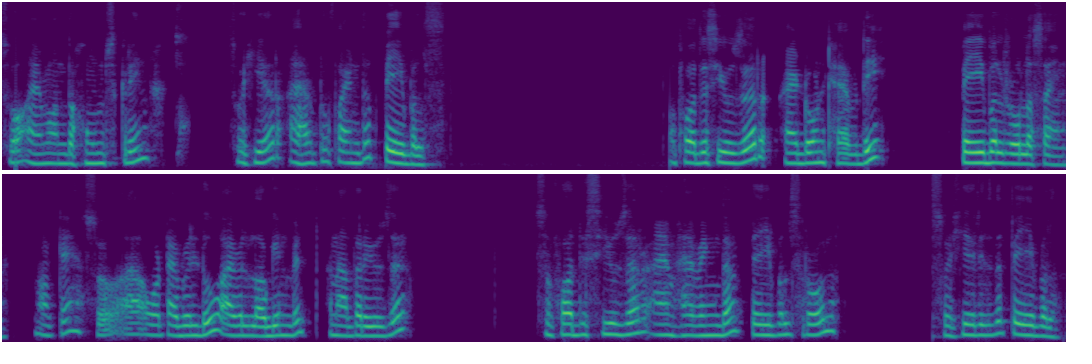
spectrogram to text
So I am on the home screen. So here I have to find the payables for this user I don't have the payable role assign. Okay so uh, what I will do I will log in with another user. So for this user I am having the payables role. So here is the payable.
